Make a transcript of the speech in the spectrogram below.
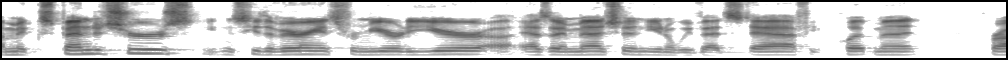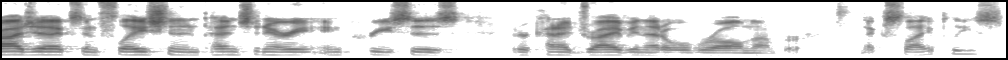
Um, expenditures, you can see the variance from year to year. Uh, as I mentioned, you know, we've had staff, equipment, projects, inflation, and pensionary increases that are kind of driving that overall number. Next slide, please.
